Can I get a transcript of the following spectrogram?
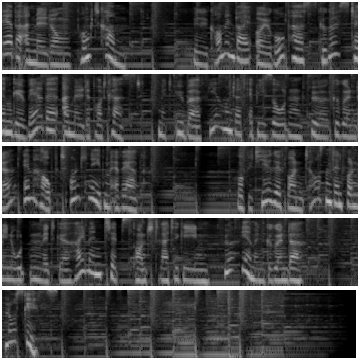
Gewerbeanmeldung.com. Willkommen bei Europas größtem Gewerbeanmelde-Podcast mit über 400 Episoden für Gründer im Haupt- und Nebenerwerb. Profitiere von Tausenden von Minuten mit geheimen Tipps und Strategien für Firmengründer. Los geht's!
